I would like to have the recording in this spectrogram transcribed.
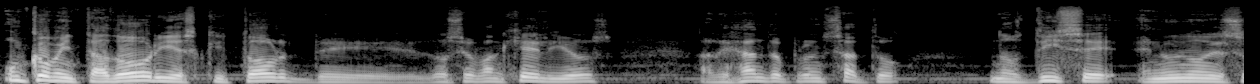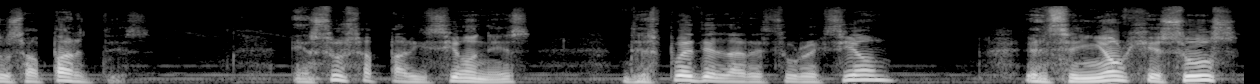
Un comentador y escritor de los Evangelios, Alejandro Pronsato, nos dice en uno de sus apartes, en sus apariciones, después de la resurrección, el Señor Jesús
